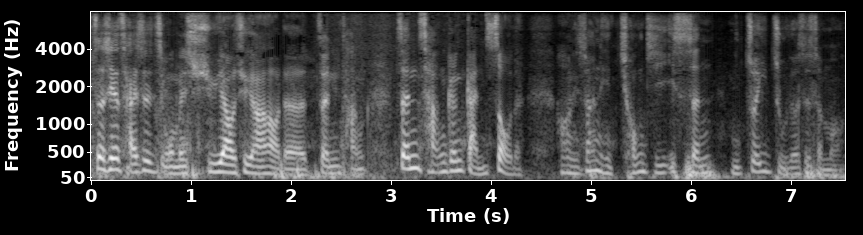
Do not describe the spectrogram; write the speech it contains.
这些才是我们需要去好好的珍藏、珍藏跟感受的。哦，你说你穷极一生，你追逐的是什么？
